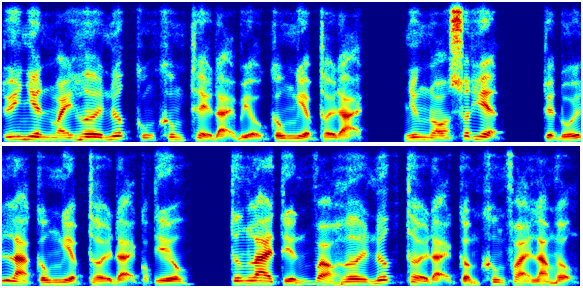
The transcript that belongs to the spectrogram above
tuy nhiên máy hơi nước cũng không thể đại biểu công nghiệp thời đại, nhưng nó xuất hiện, tuyệt đối là công nghiệp thời đại cọc tiêu, tương lai tiến vào hơi nước thời đại cầm không phải làm mộng,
